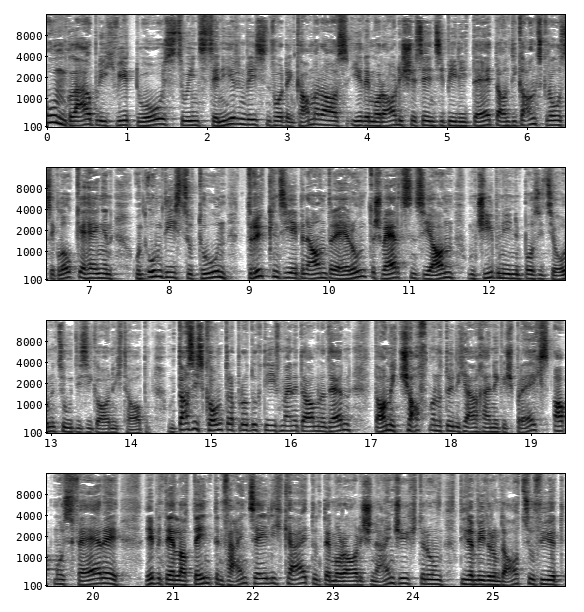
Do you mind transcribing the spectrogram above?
unglaublich virtuos zu inszenieren wissen vor den Kameras, ihre moralische Sensibilität an die ganz große Glocke hängen und um dies zu tun, drücken sie eben andere herunter, schwärzen sie an und schieben ihnen Positionen zu, die sie gar nicht haben. Und das ist kontraproduktiv, meine Damen und Herren. Damit schafft man natürlich auch eine Gesprächsatmosphäre eben der latenten Feindseligkeit und der moralischen Einschüchterung, die dann wiederum dazu führt,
